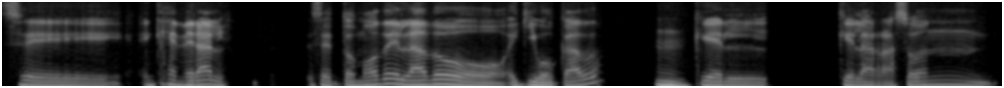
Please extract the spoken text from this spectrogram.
se, en general, se tomó del lado equivocado, Mm, que, el, que la razón,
